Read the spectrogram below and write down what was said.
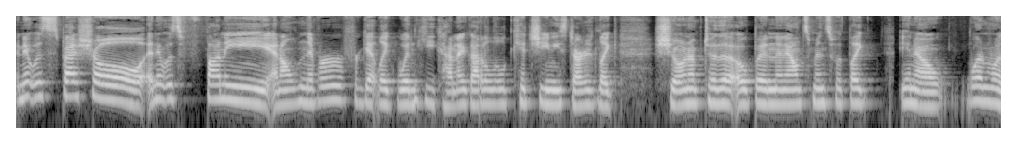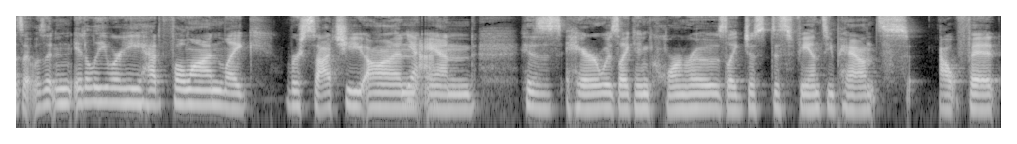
and it was special and it was funny and i'll never forget like when he kind of got a little kitschy and he started like showing up to the open announcements with like you know when was it was it in italy where he had full on like versace on Yeah. and his hair was like in cornrows like just this fancy pants outfit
